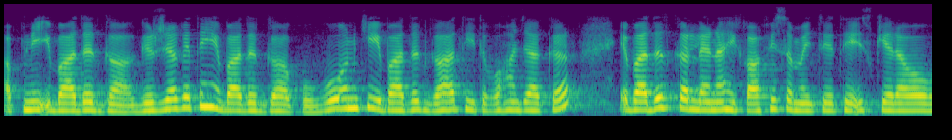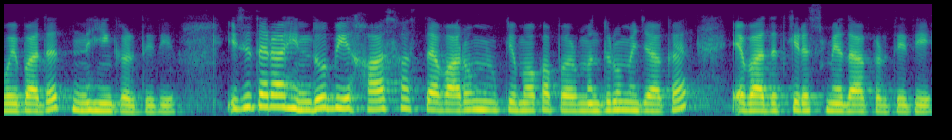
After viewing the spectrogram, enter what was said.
अपनी इबादत गाह, गिरजा कहते हैं इबादत गाह को, वो उनकी इबादत गाह थी तो वहाँ जाकर इबादत कर लेना ही काफ़ी समझते थे। इसके अलावा वो इबादत नहीं करते थे। इसी तरह हिंदू भी ख़ास ख़ास त्यौहारों के मौका पर मंदिरों में जाकर इबादत की रस्में अदा करते थे।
